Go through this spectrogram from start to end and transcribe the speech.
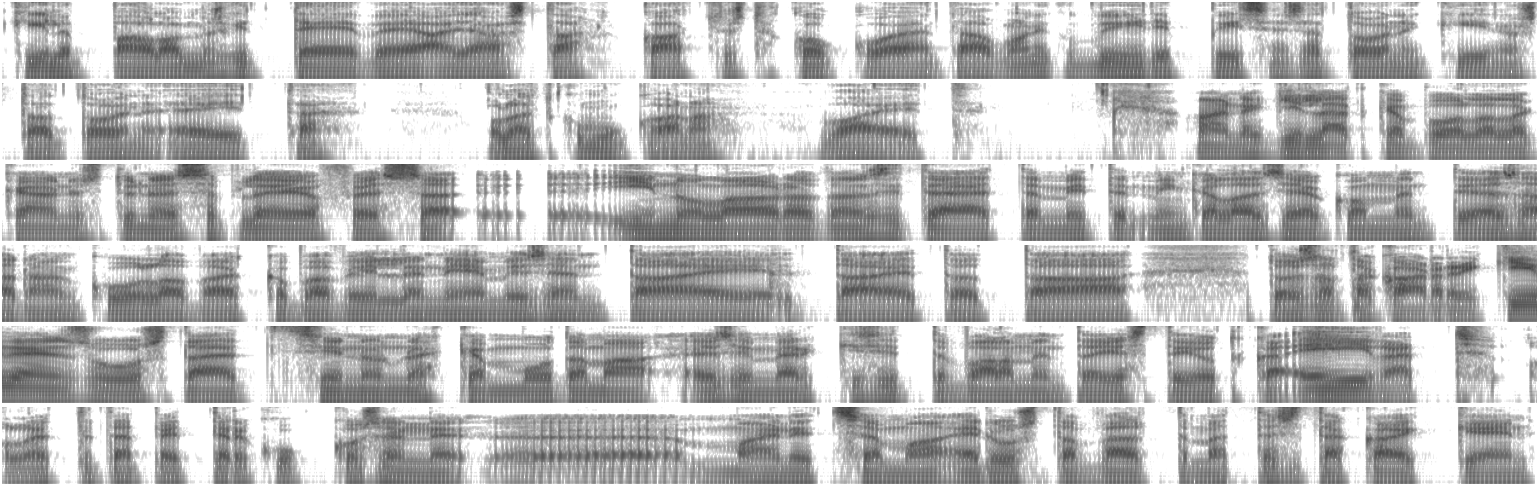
kilpailua myöskin TV-ajasta katsojista koko ajan. Tämä on vaan niin viihdebisnes toinen kiinnostaa, toinen ei, että oletko mukana vai et. Ainakin Lätkän puolella käynnistyneissä playoffeissa innolla odotan sitä, että mit, minkälaisia kommentteja saadaan kuulla vaikkapa Ville Niemisen tai, tai tota, toisaalta Karri Kiven suusta. Että siinä on ehkä muutama esimerkki sitten valmentajista, jotka eivät ole tätä Petter Kukkosen mainitsemaa edusta välttämättä sitä kaikkein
